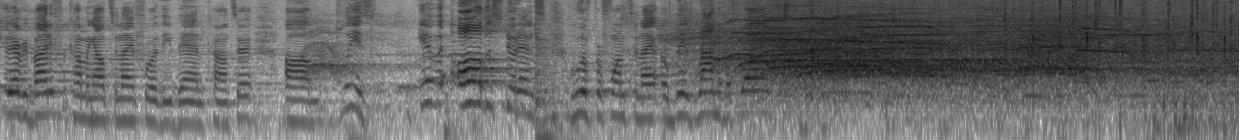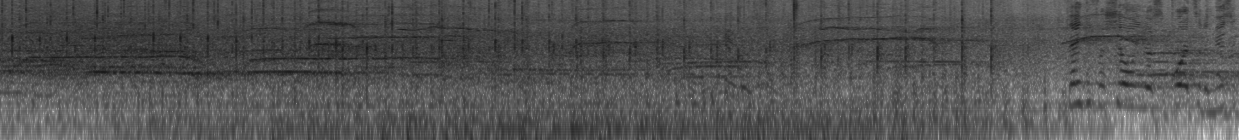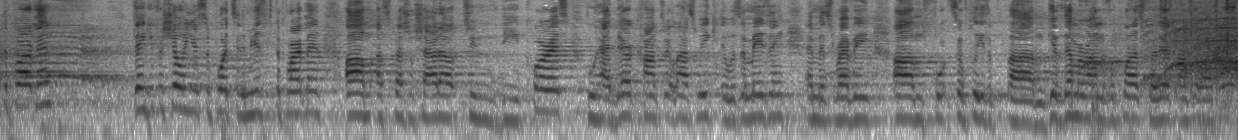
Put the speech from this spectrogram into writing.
Thank you, everybody, for coming out tonight for the band concert. Um, please give all the students who have performed tonight a big round of applause. Thank you for showing your support to the music department. Thank you for showing your support to the music department. Um, a special shout out to the chorus who had their concert last week. It was amazing, and Miss Revy. Um, for, so please um, give them a round of applause for their concert last week.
